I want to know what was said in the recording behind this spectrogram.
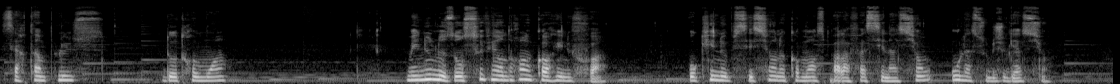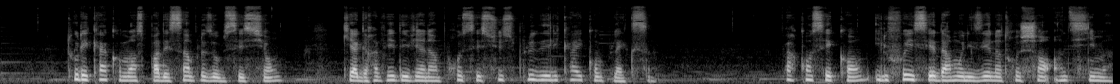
Certains plus, d'autres moins. Mais nous nous en souviendrons encore une fois. Aucune obsession ne commence par la fascination ou la subjugation. Tous les cas commencent par des simples obsessions qui aggravées deviennent un processus plus délicat et complexe. Par conséquent, il faut essayer d'harmoniser notre champ intime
